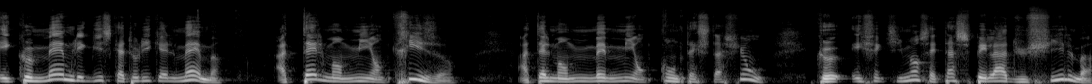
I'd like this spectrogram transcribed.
et que même l'Église catholique elle-même a tellement mis en crise, a tellement même mis en contestation, que effectivement cet aspect-là du film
